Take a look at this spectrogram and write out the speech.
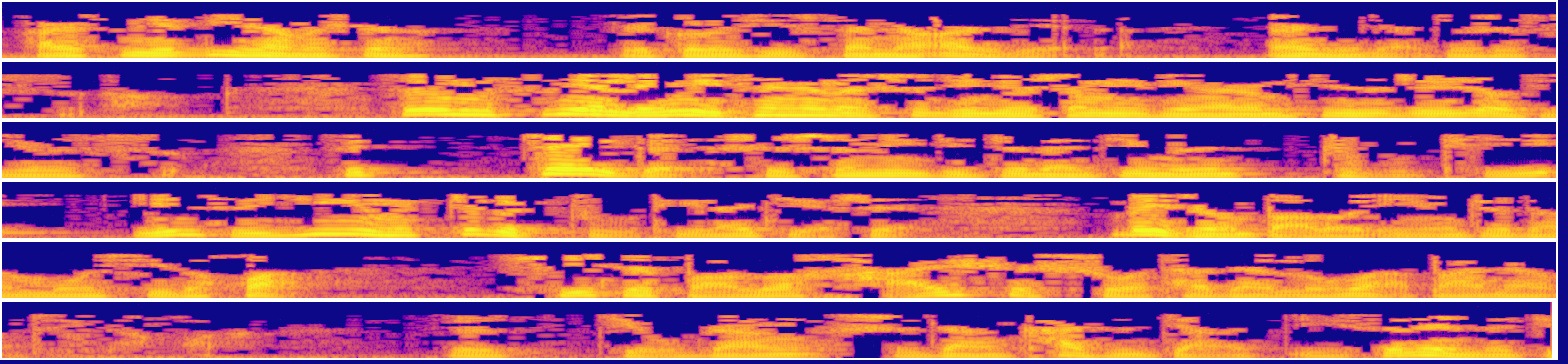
还是思念地上的事呢？这格罗西三章二节的二节讲就是死亡。所以我们思念灵里天上的事情就是生命平安，我们心思至于肉体就是死。所以这个是生命体这段经文的主题，因此应用这个主题来解释为什么保罗引用这段摩西的话。其实保罗还是说他在罗马八章。是九章十章开始讲以色列人的拣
